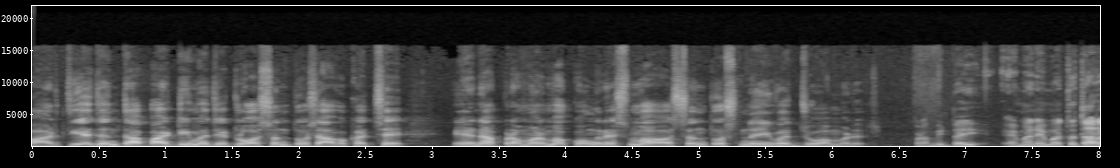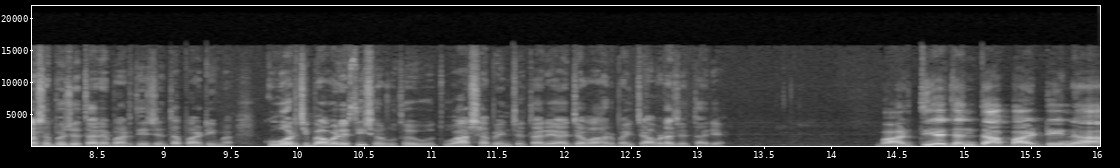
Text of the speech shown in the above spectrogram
ભારતીય જનતા પાર્ટીમાં જેટલો અસંતોષ આ વખત છે એના પ્રમાણમાં કોંગ્રેસમાં અસંતોષ નહીવત જોવા મળ્યો છે. પણ અમિતભાઈ એમાં એમાં તો ધારાસભ્યો જતા રહ્યા ભારતીય જનતા પાર્ટીમાં. કુંવરજી બાવળેથી શરૂ થયું હતું આશાબેન જતા રહ્યા જવાહરભાઈ ચાવડા જતા રહ્યા. ભારતીય જનતા પાર્ટીના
